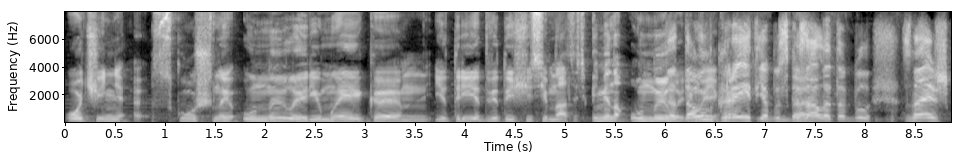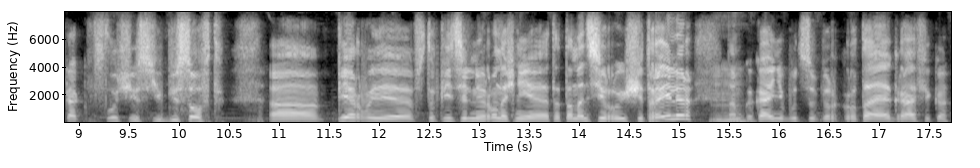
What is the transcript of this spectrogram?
очень э, скучный, унылый ремейк E3 2017. Именно унылый да, ремейк. Downgrade, я бы сказал, да. это был, знаешь, как в случае с Ubisoft первый вступительный ролик, точнее, этот анонсирующий трейлер, mm-hmm. там какая-нибудь супер крутая графика,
